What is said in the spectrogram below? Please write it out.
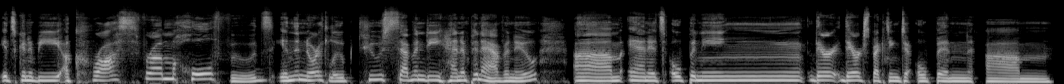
It's going to be across from Whole Foods in the North Loop, 270 Hennepin Avenue, um, and it's opening. They're they're expecting to open. Um,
